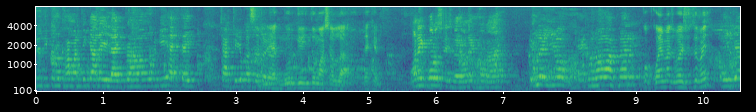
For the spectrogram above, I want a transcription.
যদি কোনো খামার থেকে আনে এই লাইট ব্রাহ্মা মুরগি একটাই চার থেকে পাঁচ হাজার এক মুরগি তো দেখেন। অনেক বড় সাইজ ভাই অনেক বড়। আর এগুলো ইয়ং এখনও আপনার কয় মাস বয়স হচ্ছে ভাই? এইটা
